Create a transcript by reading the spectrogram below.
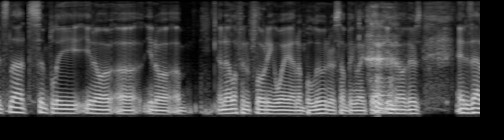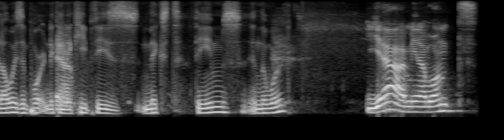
It's not simply you know a you know a, an elephant floating away on a balloon or something like that. you know, there's. And is that always important to kind Yeah. of keep these mixed themes in the work? Yeah, I mean, I want.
